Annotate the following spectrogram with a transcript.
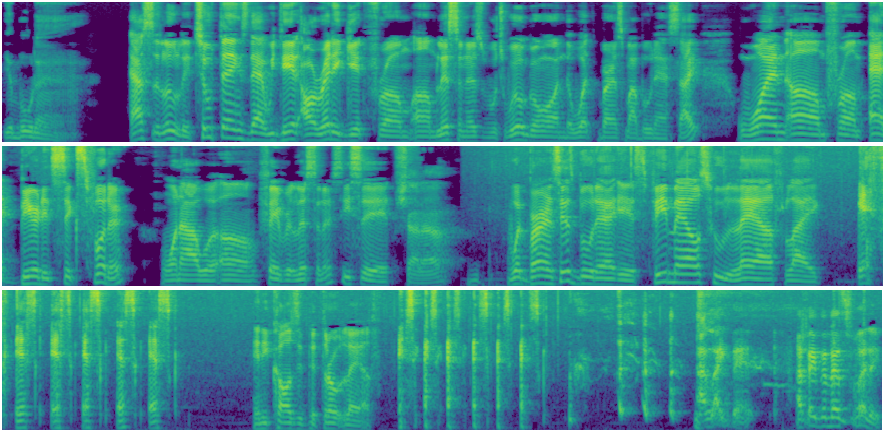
your boudin. Absolutely. Two things that we did already get from um, listeners, which will go on the What Burns My Boudin site. One um, from at Bearded Six Footer, one of our um, favorite listeners. He said, Shout out. What burns his Boudin is females who laugh like esk, esk, esk, esk, esk, esk. And he calls it the throat laugh. Esk, esk, esk, esk, esk, esk. I like that. I think that that's funny.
